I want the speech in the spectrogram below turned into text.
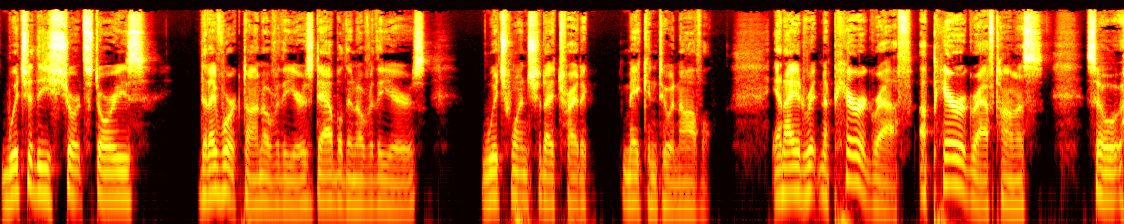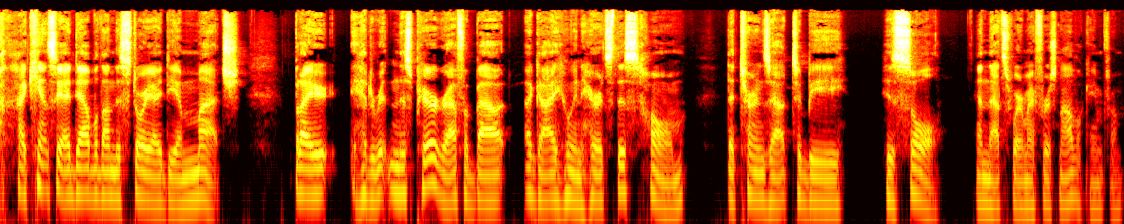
which of these short stories that I've worked on over the years, dabbled in over the years, which one should I try to make into a novel? And I had written a paragraph, a paragraph, Thomas. So I can't say I dabbled on this story idea much, but I had written this paragraph about a guy who inherits this home that turns out to be his soul. And that's where my first novel came from.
